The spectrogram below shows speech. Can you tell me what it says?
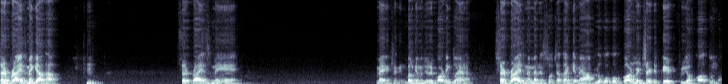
सरप्राइज़ में क्या था? सरप्राइज़ में, मैं एक सेकंड बल्कि मुझे रिकॉर्डिंग तो है ना। सरप्राइज़ में मैंने सोचा था कि मैं आप लोगों को government certificate free of cost दूँगा।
